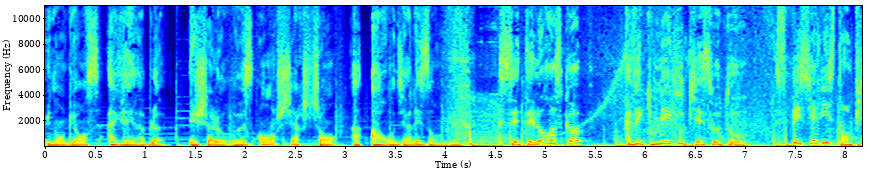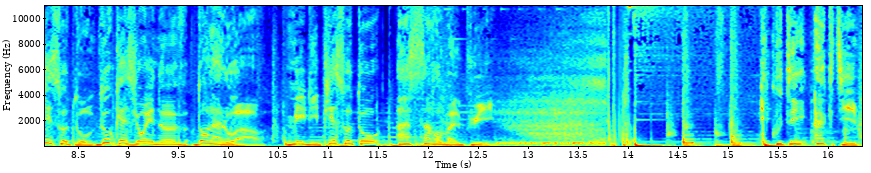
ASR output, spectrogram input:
une ambiance agréable et chaleureuse en cherchant à arrondir les angles. C'était l'horoscope avec Mélie Pièce-Auto, spécialiste en pièces auto d'occasion et neuve dans la Loire. Mélie Pièce-Auto à Saint-Romain-le-Puy. Écoutez Active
